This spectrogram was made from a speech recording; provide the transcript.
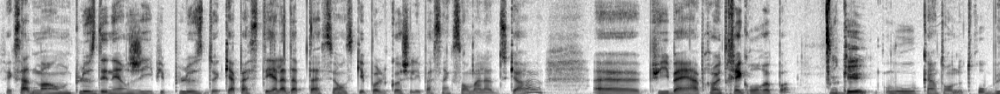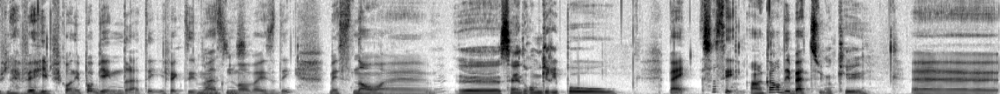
Fait que ça demande plus d'énergie puis plus de capacité à l'adaptation, ce qui n'est pas le cas chez les patients qui sont malades du cœur. Euh, puis, ben, après un très gros repas, ou quand on a trop bu la veille puis qu'on n'est pas bien hydraté, effectivement, c'est une mauvaise idée. Mais sinon, euh, Euh, syndrome grippaux. ben, ça, c'est encore débattu. Je Euh,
